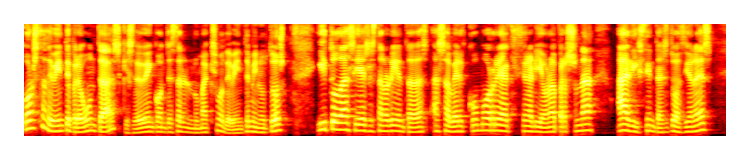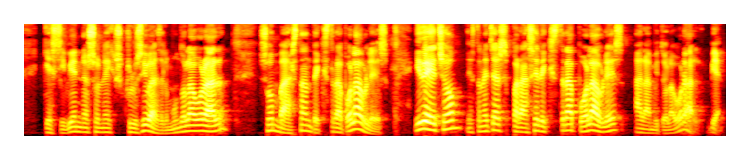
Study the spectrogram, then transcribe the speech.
Consta de 20 preguntas que se deben contestar en un máximo de 20 minutos y todas ellas están orientadas a saber cómo reaccionaría una persona a distintas situaciones que si bien no son exclusivas del mundo laboral, son bastante extrapolables. Y de hecho, están hechas para ser extrapolables al ámbito laboral. Bien.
